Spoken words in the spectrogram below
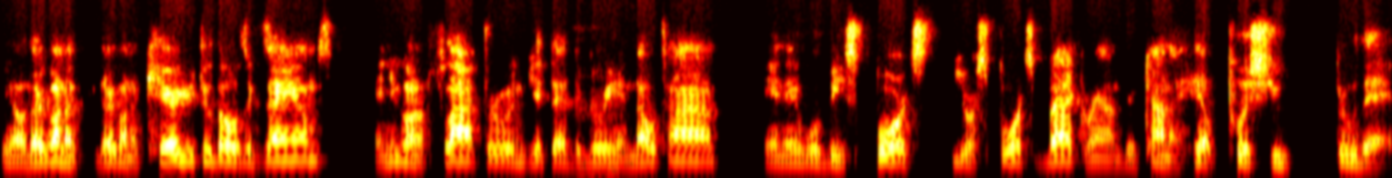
You know, they're going to they're going to carry you through those exams and you're going to fly through and get that degree mm-hmm. in no time and it will be sports your sports background that kind of help push you through that.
